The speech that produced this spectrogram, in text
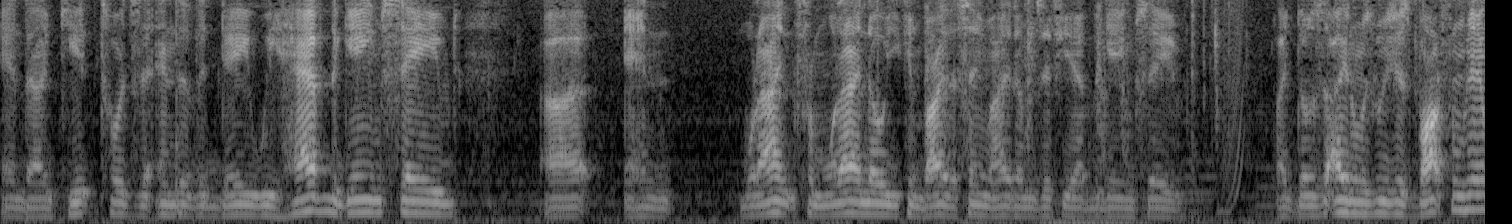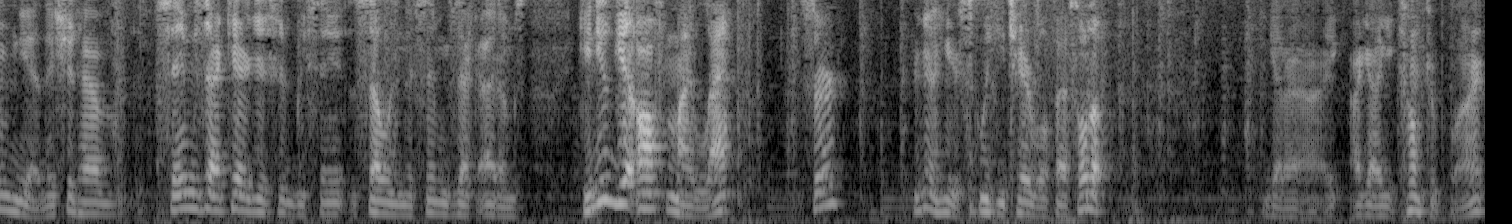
and uh, get towards the end of the day. We have the game saved, uh, and what I from what I know, you can buy the same items if you have the game saved. Like those items we just bought from him, yeah, they should have same exact character should be selling the same exact items. Can you get off my lap, sir? You're gonna hear squeaky chair real fast. Hold up. I gotta, I, gotta get comfortable, alright?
